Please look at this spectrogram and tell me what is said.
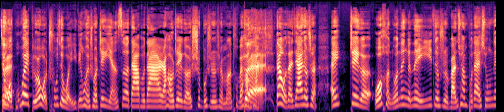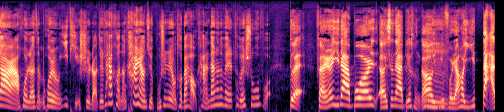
就我不会，比如我出去，我一定会说这个颜色搭不搭，然后这个是不是什么特别好看。但我在家就是，哎，这个我很多那个内衣就是完全不带胸垫儿啊，或者怎么，或者一体式的，就是它可能看上去不是那种特别好看，但是它为特别舒服。对，反正一大波儿呃性价比很高的衣嗯服，然后一大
